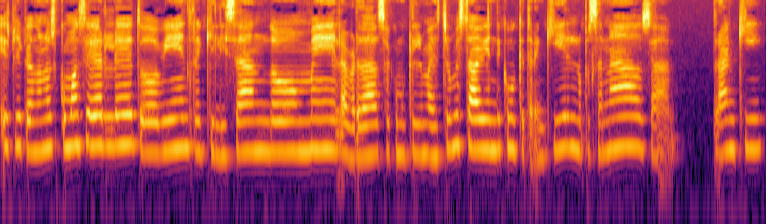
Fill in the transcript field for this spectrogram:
explicándonos cómo hacerle, todo bien, tranquilizándome, la verdad, o sea, como que el maestro me estaba viendo como que tranquilo, no pasa nada, o sea, tranqui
